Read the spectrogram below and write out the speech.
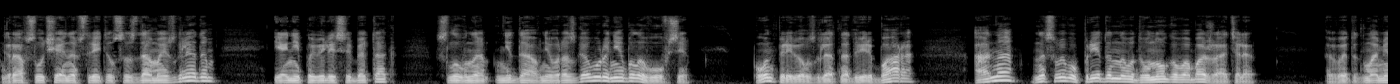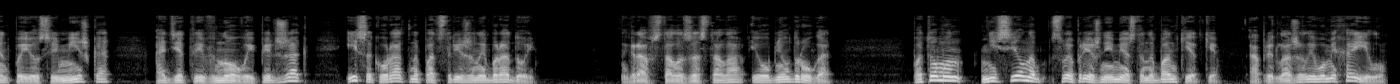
Граф случайно встретился с дамой взглядом, и они повели себя так, словно недавнего разговора не было вовсе. Он перевел взгляд на дверь бара, а она — на своего преданного двуногого обожателя. В этот момент появился Мишка, одетый в новый пиджак и с аккуратно подстриженной бородой. Граф встал из-за стола и обнял друга. Потом он не сел на свое прежнее место на банкетке, а предложил его Михаилу.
